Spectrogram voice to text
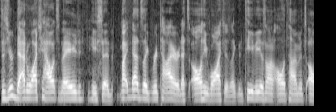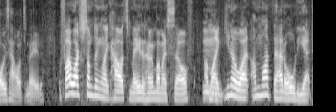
"Does your dad watch how it's made?" He said, "My dad's like retired. That's all he watches. Like the TV is on all the time. And it's always how it's made." If I watch something like how it's made at home by myself, I'm Mm. like, you know what? I'm not that old yet.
